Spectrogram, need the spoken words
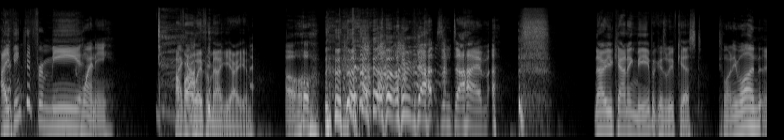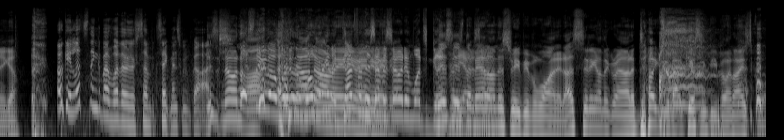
I think that for me, Twenty. How I far away from Maggie are you? Oh, we've got some time. Now, are you counting me because we've kissed? Twenty-one. There you go. Okay, let's think about what other sub segments we've got. This- no, no. let's think about whether, no, what no, we're going to cut from this Rainie, Rainie. episode and what's good. This for is the, man on the street people wanted. Us sitting on the ground and talking about kissing people in high school.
